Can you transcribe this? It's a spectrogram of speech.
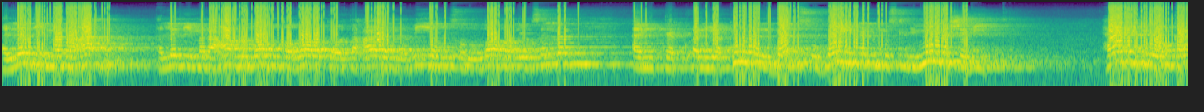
الذي منعه الذي منعه الله تبارك وتعالى نبيه صلى الله عليه وسلم أن يكون البأس بين المسلمين شديد هذه واقع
